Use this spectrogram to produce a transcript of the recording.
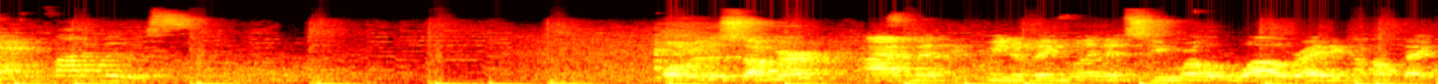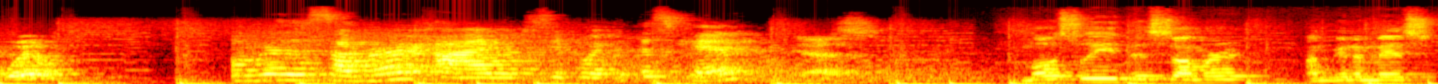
and bought a moose. Over the summer, I met the Queen of England at SeaWorld while riding a humpback whale. Over the summer, I went to Seaport with this kid. Yes. Mostly this summer, I'm gonna miss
